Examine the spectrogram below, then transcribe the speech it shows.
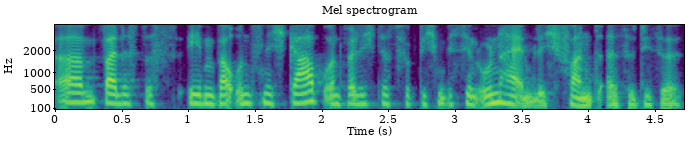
ähm, weil es das eben bei uns nicht gab und weil ich das wirklich ein bisschen unheimlich fand. Also diese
